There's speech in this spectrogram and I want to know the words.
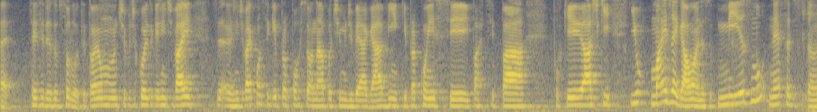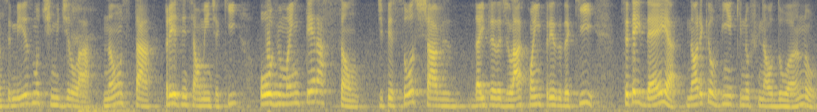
é, tem certeza absoluta. Então é um, tipo de coisa que a gente vai, a gente vai conseguir proporcionar para o time de BH vir aqui para conhecer e participar. Porque eu acho que. E o mais legal, Anderson, mesmo nessa distância, mesmo o time de lá não estar presencialmente aqui, houve uma interação de pessoas chaves da empresa de lá com a empresa daqui. Pra você ter ideia, na hora que eu vim aqui no final do ano,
